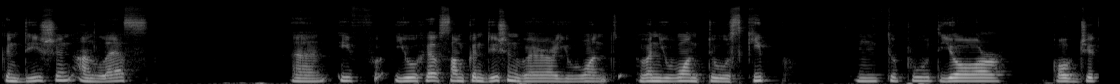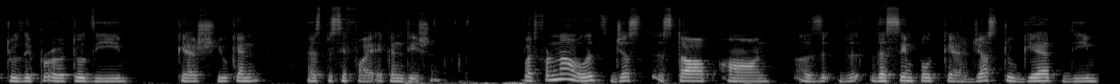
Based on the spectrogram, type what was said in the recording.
condition unless and if you have some condition where you want when you want to skip mm, to put your object to the to the cache you can uh, specify a condition but for now let's just stop on uh, the, the, simple cache just to get the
